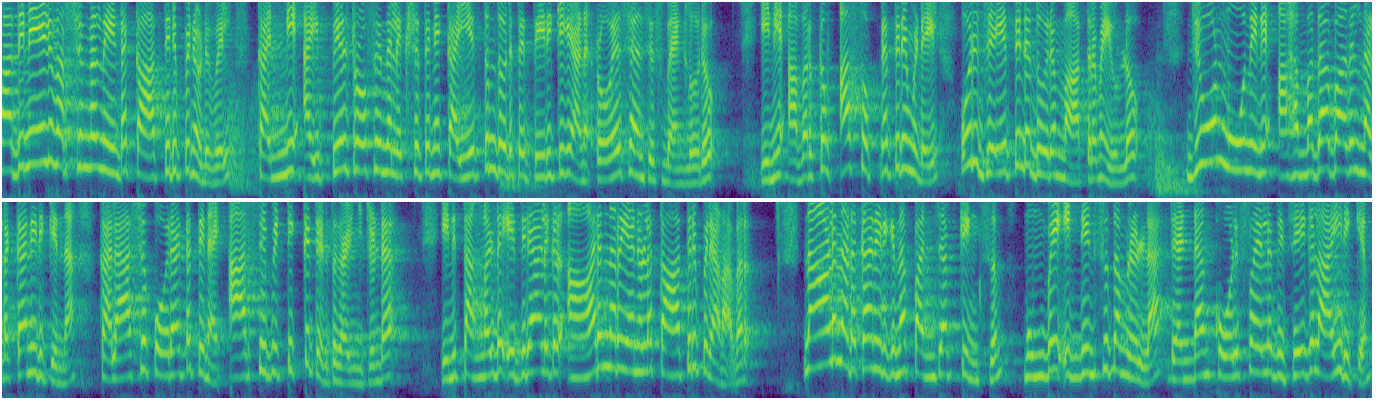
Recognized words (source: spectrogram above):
പതിനേഴ് വർഷങ്ങൾ നീണ്ട കാത്തിരിപ്പിനൊടുവിൽ കന്നി ഐ പി എൽ ട്രോഫി എന്ന ലക്ഷ്യത്തിന് കയ്യെത്തും ദൂരത്തെത്തിയിരിക്കുകയാണ് റോയൽ ചാലഞ്ചേഴ്സ് ബാംഗ്ലൂരു. ഇനി അവർക്കും ആ സ്വപ്നത്തിനുമിടയിൽ ഒരു ജയത്തിന്റെ ദൂരം മാത്രമേ ഉള്ളൂ ജൂൺ മൂന്നിന് അഹമ്മദാബാദിൽ നടക്കാനിരിക്കുന്ന കലാശ പോരാട്ടത്തിനായി ആർ സി ബി ടിക്കറ്റ് എടുത്തു കഴിഞ്ഞിട്ടുണ്ട്. ഇനി തങ്ങളുടെ എതിരാളികൾ ആരെന്നറിയാനുള്ള കാത്തിരിപ്പിലാണ് അവർ. നാളെ നടക്കാനിരിക്കുന്ന പഞ്ചാബ് കിങ്സും മുംബൈ ഇന്ത്യൻസും തമ്മിലുള്ള രണ്ടാം ക്വാളിഫയറിലെ വിജയികളായിരിക്കും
